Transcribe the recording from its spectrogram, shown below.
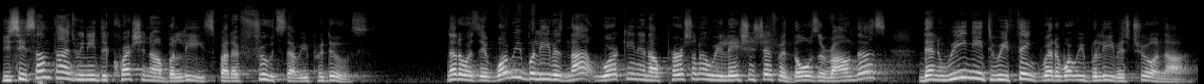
You see, sometimes we need to question our beliefs by the fruits that we produce. In other words, if what we believe is not working in our personal relationships with those around us, then we need to rethink whether what we believe is true or not.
